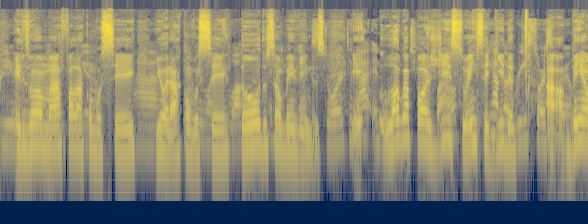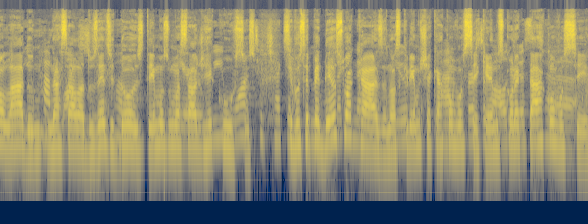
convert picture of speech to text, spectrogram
Eles vão amar falar com você e orar com você. Todos são bem-vindos. Logo após disso, em seguida, bem ao lado, na sala 212, temos uma sala de recursos. Se você perder a sua casa, nós queremos checar com você, queremos conectar com você.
